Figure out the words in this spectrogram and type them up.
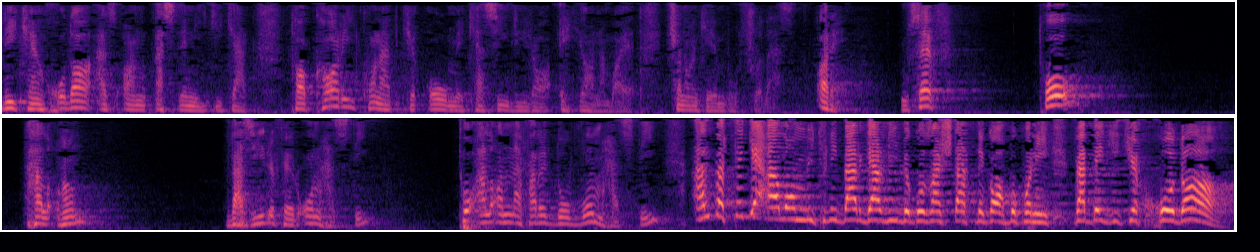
لیکن خدا از آن قصد نیکی کرد. تا کاری کند که قوم کثیری را احیا نماید. چنان که امروز شده است. آره. یوسف تو الان وزیر فرعون هستی؟ تو الان نفر دوم هستی؟ البته که الان می‌تونی برگردی به گذشتت نگاه بکنی و بگی که خدا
